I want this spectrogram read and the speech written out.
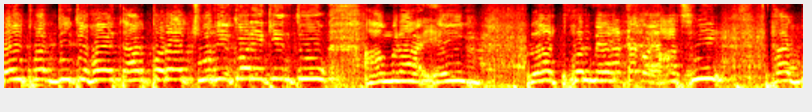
কৈফত দিতে হয় তারপরে চুরি করে কিন্তু আমরা এই প্ল্যাটফর্মে আছি, থাকব।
